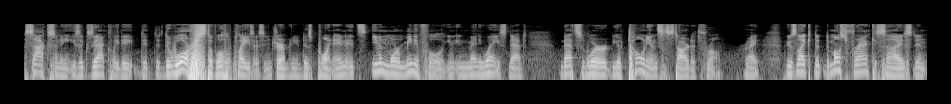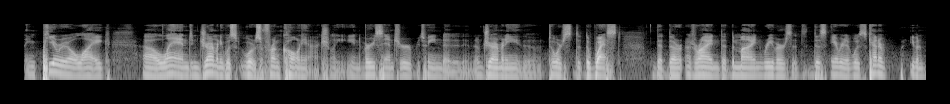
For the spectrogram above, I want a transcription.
Saxony is exactly the, the, the, worst of all places in Germany at this point, and it's even more meaningful in, in many ways that that's where the Ottonians started from, right? Because like the, the most Francicized and imperial-like uh, land in Germany was was Franconia, actually, in the very center between the, the Germany the, towards the, the west, the the Rhine, the, the Main rivers. This area was kind of even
